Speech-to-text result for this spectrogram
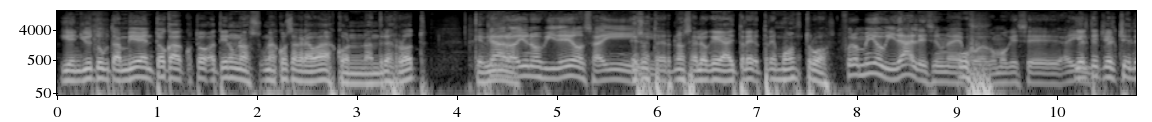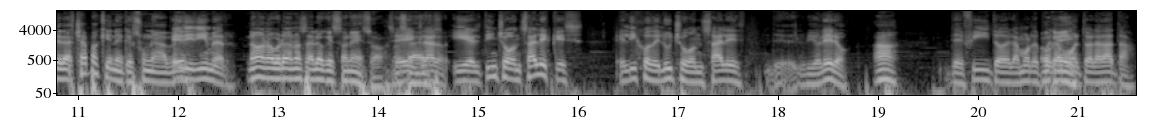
Y en YouTube también. Toca, to- tiene unos- unas cosas grabadas con Andrés Roth. Que vino- Claro, hay unos videos ahí. Eso es ter- no sé lo que hay tre- tres monstruos. Fueron medio virales en una época, como que se. ahí- ¿Y el, techo- el de las chapas quién es? Que es una... Eddie Dimmer. No, no, bro, no sé lo que son eso. Sí, claro. Y el Tincho González, que es el hijo de Lucho González, de- del violero. Ah, De Fito, del amor después Ok. del amor, toda la data.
